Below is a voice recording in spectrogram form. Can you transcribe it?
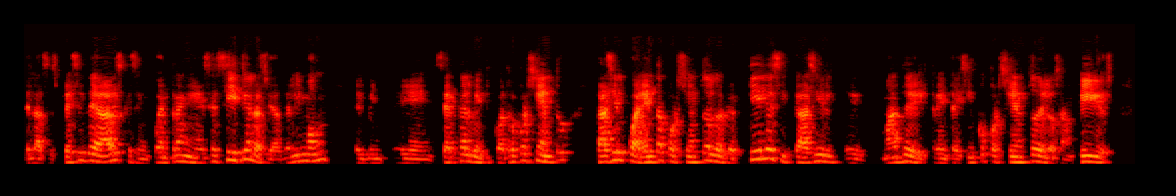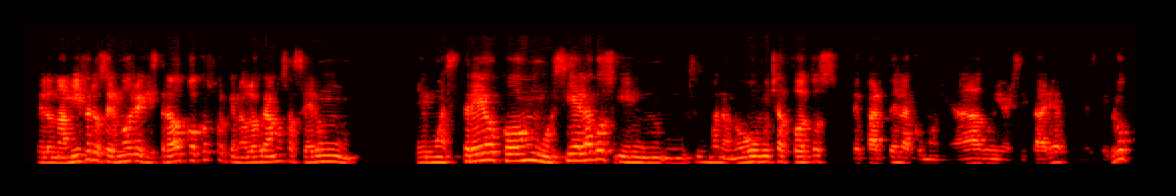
de las especies de aves que se encuentran en ese sitio, en la ciudad de Limón, el, eh, cerca del 24%, casi el 40% de los reptiles y casi eh, más del 35% de los anfibios. De los mamíferos hemos registrado pocos porque no logramos hacer un, muestreo con murciélagos y, bueno, no hubo muchas fotos de parte de la comunidad universitaria de este grupo.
